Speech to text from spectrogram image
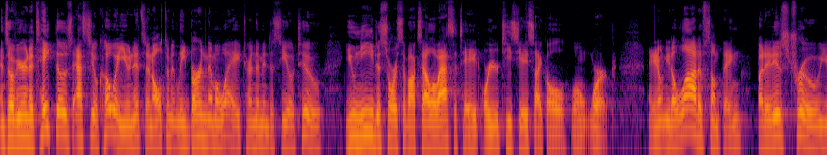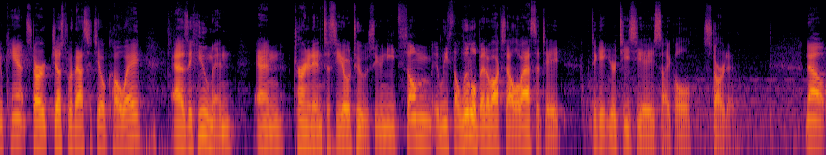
And so if you're going to take those acetyl-CoA units and ultimately burn them away, turn them into CO2, you need a source of oxaloacetate or your TCA cycle won't work. Now you don't need a lot of something, but it is true you can't start just with acetyl-CoA as a human and turn it into CO2. So you need some, at least a little bit of oxaloacetate to get your TCA cycle started. Now,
